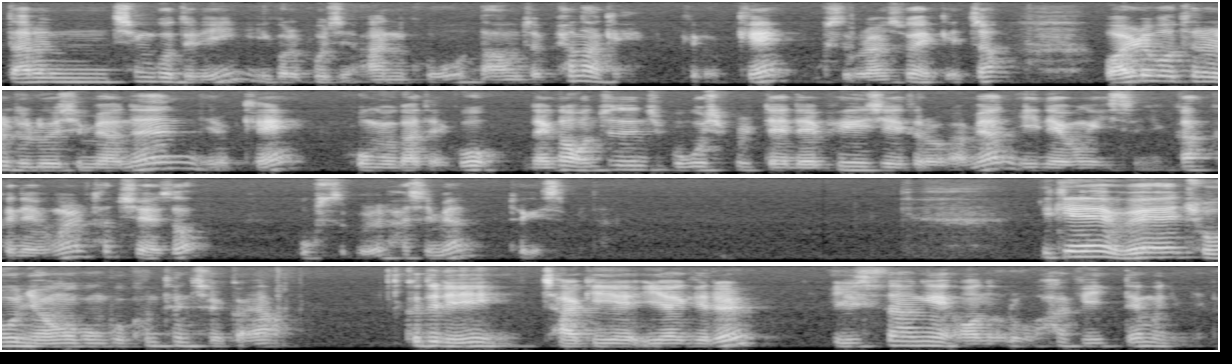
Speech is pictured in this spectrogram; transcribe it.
다른 친구들이 이걸 보지 않고 나 혼자 편하게 그렇게 복습을 할 수가 있겠죠. 완료 버튼을 누르시면은 이렇게 공유가 되고 내가 언제든지 보고 싶을 때 내 페이지에 들어가면 이 내용이 있으니까 그 내용을 터치해서 복습을 하시면 되겠습니다. 이게 왜 좋은 영어 공부 콘텐츠일까요? 그들이 자기의 이야기를 일상의 언어로 하기 때문입니다.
